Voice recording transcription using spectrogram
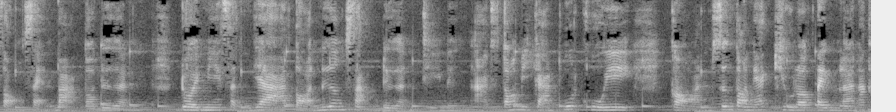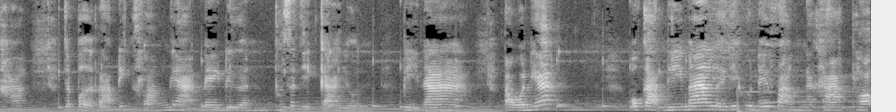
2 0 0 0 0 0 บาทต่อเดือน โดยมีสัญญาต่อเนื่อง 3 เดือนทีหนึ่งอาจจะต้องมีการพูดคุยก่อน ซึ่งตอนนี้คิวเราเต็มแล้วนะคะ จะเปิดรับอีกครั้งเนี่ยในเดือนพฤศจิกายนปีหน้า แต่วันนี้ โอกาสดีมากเลยที่คุณได้ฟังนะคะ เพราะ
